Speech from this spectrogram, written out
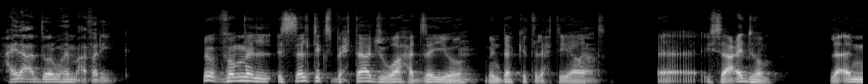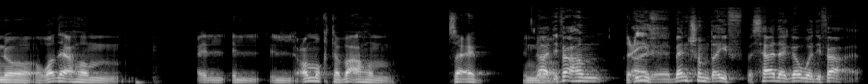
حيلعب دور مهم على فريق شوف هم ال- السلتكس بيحتاجوا واحد زيه. من دكة الاحتياط آه، يساعدهم لأنه وضعهم ال- ال- العمق تبعهم صعب إنه لا دفاعهم ضعيف. آه، بنشهم ضعيف بس هذا قوى دفاع.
